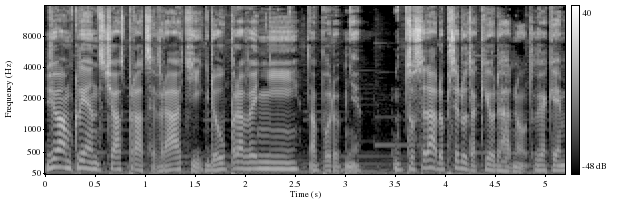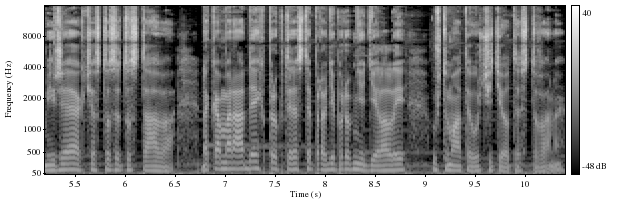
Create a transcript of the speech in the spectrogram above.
že vám klient část práce vrátí k doupravení a podobně. To se dá dopředu taky odhadnout, v jaké míře, jak často se to stává. Na kamarádech, pro které jste pravděpodobně dělali, už to máte určitě otestované.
